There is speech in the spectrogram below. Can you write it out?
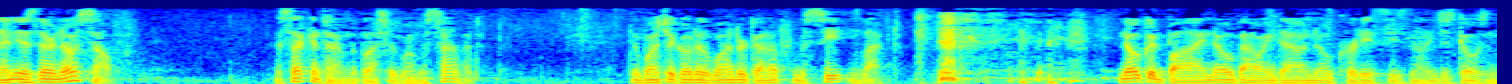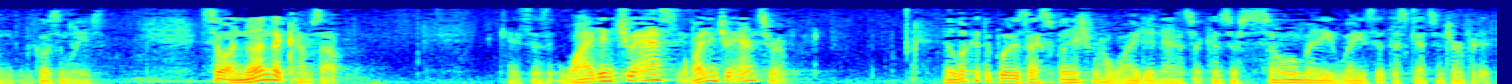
Then is there no self? A second time, the Blessed One was silent. Then Vacchagotta the wanderer got up from his seat and left. no goodbye, no bowing down, no courtesies, nothing. He just goes and goes and leaves. So Ananda comes up Okay, says, why didn't you ask? Him? Why didn't you answer him? Now look at the Buddha's explanation for why he didn't answer, because there's so many ways that this gets interpreted.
